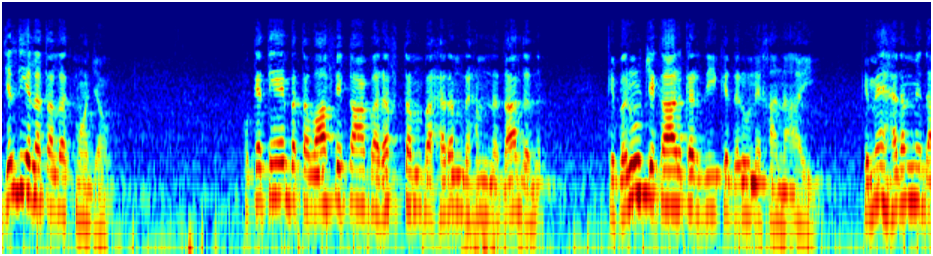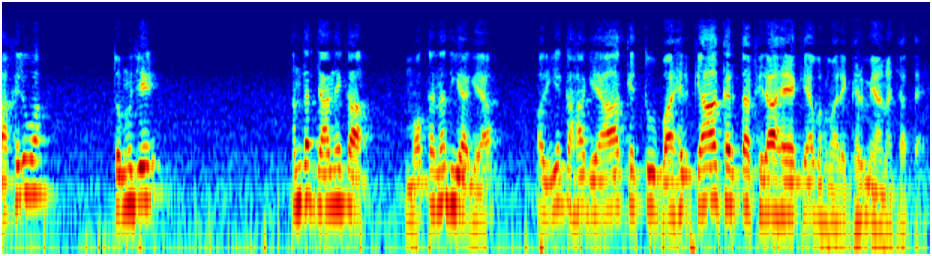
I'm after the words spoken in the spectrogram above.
جلدی اللہ تعالیٰ تک پہنچ جاؤں۔ وہ کہتے ہیں بطواف کا برفتم بحرم رحم ندان کہ بروں چکار کر دی کہ درون خانہ آئی، کہ میں حرم میں داخل ہوا تو مجھے اندر جانے کا موقع نہ دیا گیا اور یہ کہا گیا کہ تو باہر کیا کرتا پھرا ہے کہ اب ہمارے گھر میں آنا چاہتا ہے۔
